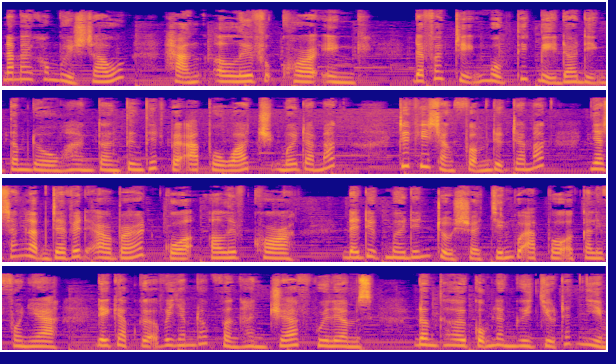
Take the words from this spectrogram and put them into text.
Năm 2016, hãng Olive Core Inc. đã phát triển một thiết bị đo điện tâm đồ hoàn toàn tương thích với Apple Watch mới ra mắt. Trước khi sản phẩm được ra mắt, nhà sáng lập David Albert của Olive Core đã được mời đến trụ sở chính của Apple ở California để gặp gỡ với giám đốc vận hành Jeff Williams, đồng thời cũng là người chịu trách nhiệm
